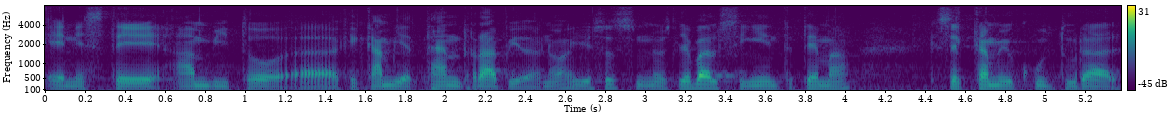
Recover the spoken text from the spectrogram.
en este ámbito uh, que cambia tan rápido. ¿no? Y eso nos lleva al siguiente tema, que es el cambio cultural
